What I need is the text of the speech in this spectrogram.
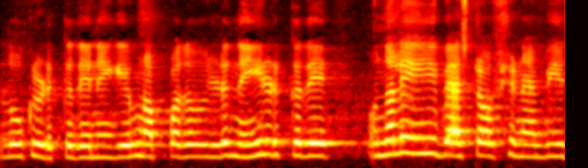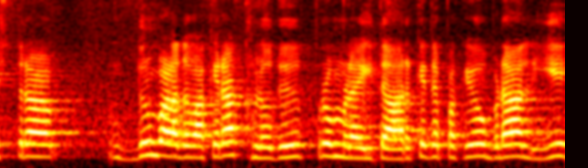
ਲੋਕ ਰਿੜਕਦੇ ਨੇਗੇ। ਹੁਣ ਆਪਾਂ ਤੋਂ ਜਿਹੜੇ ਨਹੀਂ ਰਿੜਕਦੇ, ਉਹਨਾਂ ਲਈ ਇਹੀ ਬੈਸਟ ਆਪਸ਼ਨ ਹੈ ਵੀ ਇਸ ਤਰ੍ਹਾਂ ਦੁੱਧ ਵਾਲਾ ਦਵਾ ਕੇ ਰੱਖ ਲਓ ਤੇ ਉੱਪਰੋਂ ਮਲਾਈ ਤਾਰ ਕੇ ਤੇ ਆਪਾਂ ਘਿਓ ਬਣਾ ਲਈਏ।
